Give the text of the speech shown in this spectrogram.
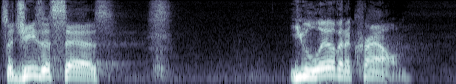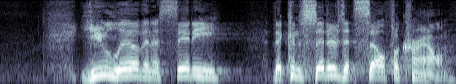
So Jesus says, You live in a crown. You live in a city that considers itself a crown.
